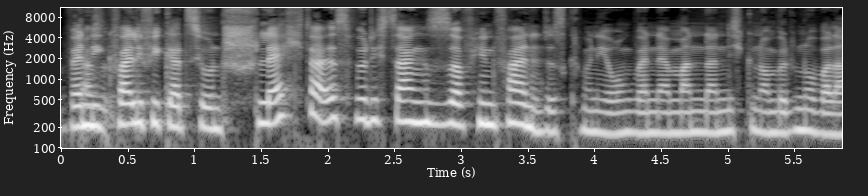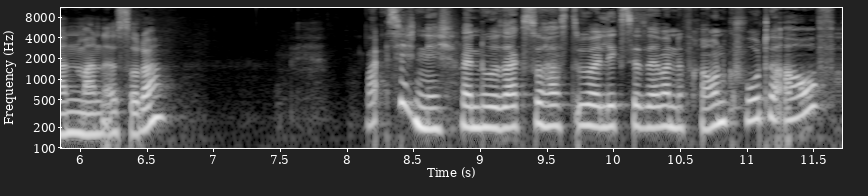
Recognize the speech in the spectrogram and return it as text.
wenn die Also- Qualifikation schlechter ist, würde ich sagen, ist es auf jeden Fall eine Diskriminierung, wenn der Mann dann nicht genommen wird, nur weil er ein Mann ist, oder? Weiß ich nicht. Wenn du sagst, du hast, du überlegst dir selber eine Frauenquote auf.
